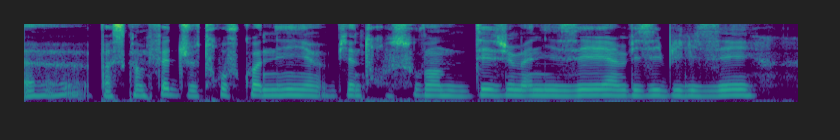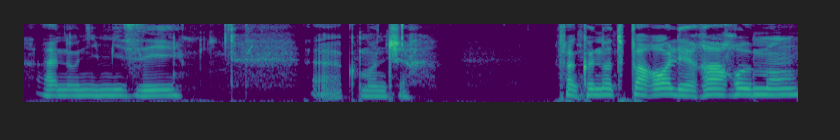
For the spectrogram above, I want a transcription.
Euh, parce qu'en fait, je trouve qu'on est bien trop souvent déshumanisé, invisibilisé, anonymisé. Euh, comment dire Enfin, que notre parole est rarement,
